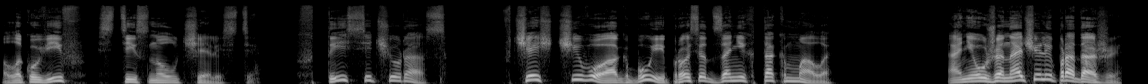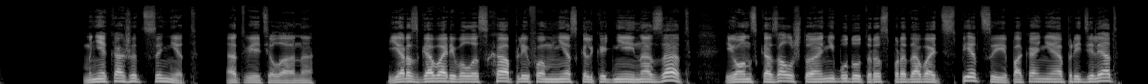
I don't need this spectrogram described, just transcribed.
Лакувив стиснул челюсти. В тысячу раз. В честь чего Акбуи просят за них так мало? Они уже начали продажи? Мне кажется, нет, ответила она. Я разговаривала с Хаплифом несколько дней назад, и он сказал, что они будут распродавать специи, пока не определят,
